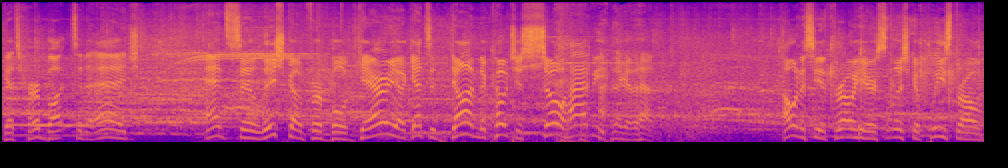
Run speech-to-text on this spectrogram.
Gets her butt to the edge. And Selishka for Bulgaria gets it done. The coach is so happy. Look at that. I want to see a throw here. Selishka, please throw him.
